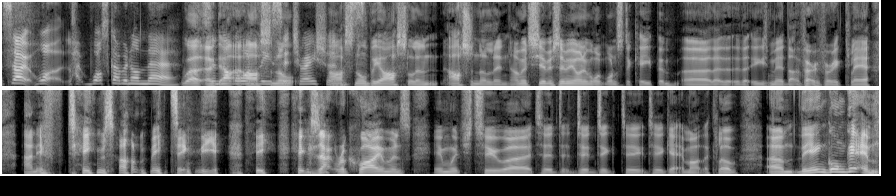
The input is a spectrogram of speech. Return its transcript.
So what? Like, what's going on there? Well, it's uh, another one Arsenal, of these situations. Arsenal be Arsenal and Arsenal in. I mean, Sim- Simeone wants to keep him. Uh, that, that he's made that very, very clear. And if teams aren't meeting the the exact requirements in which to uh, to, to, to to to get him out of the club, um, they ain't gonna get him.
